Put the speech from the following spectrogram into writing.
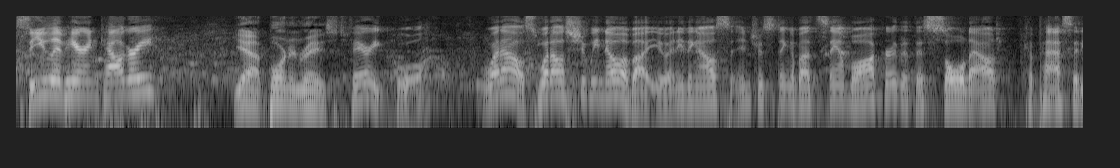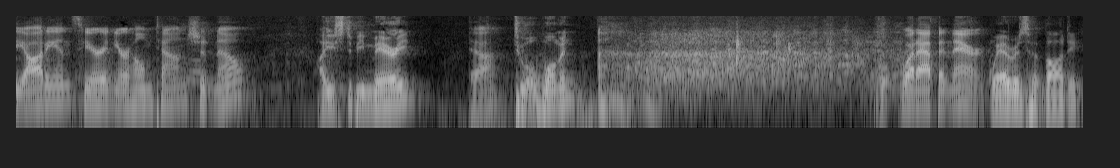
So you live here in Calgary? Yeah, born and raised. Very cool. What else? What else should we know about you? Anything else interesting about Sam Walker that this sold out capacity audience here in your hometown should know? I used to be married Yeah. to a woman. What happened there? Where is her body?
